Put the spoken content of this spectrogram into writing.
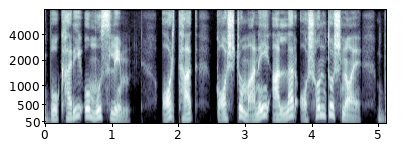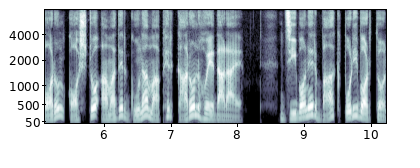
বোখারি ও মুসলিম। অর্থাৎ কষ্ট মানেই আল্লাহর অসন্তোষ নয়, বরং কষ্ট আমাদের গুণা মাফের কারণ হয়ে দাঁড়ায়। জীবনের বাঁক পরিবর্তন।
